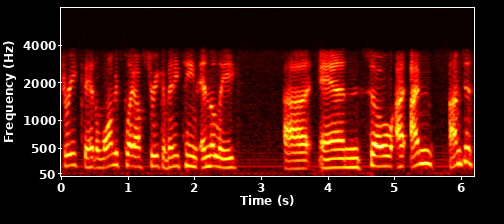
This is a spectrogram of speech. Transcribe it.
streak. They had the longest playoff streak of any team in the league. Uh, and so I, I'm I'm just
